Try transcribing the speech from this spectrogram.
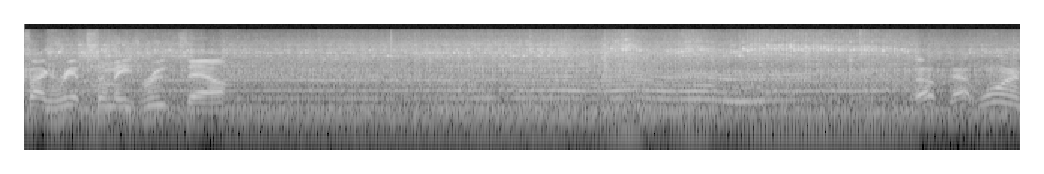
If I can rip some of these roots out. Oh, got one.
